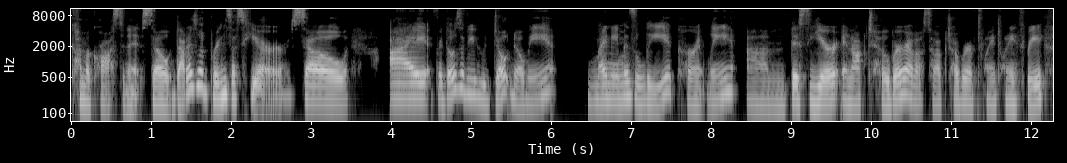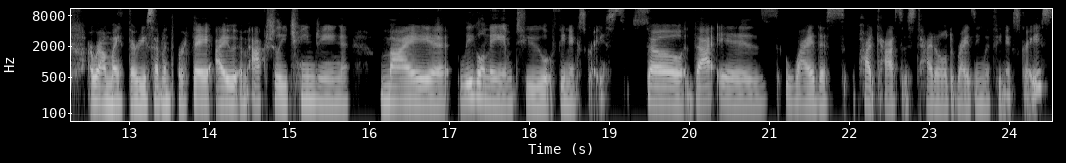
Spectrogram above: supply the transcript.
come across in it. So that is what brings us here. So I, for those of you who don't know me, my name is Lee currently. Um, this year in October, so October of 2023, around my 37th birthday, I am actually changing my legal name to Phoenix Grace. So that is why this podcast is titled Rising with Phoenix Grace.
